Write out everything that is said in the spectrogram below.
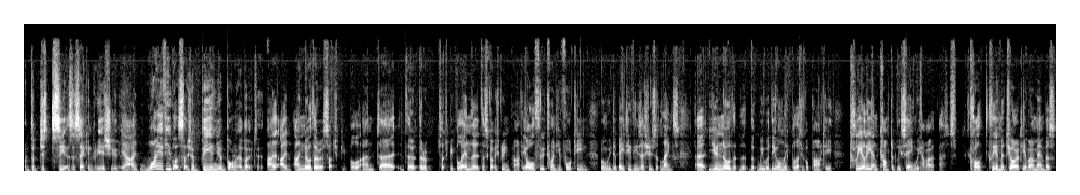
or just see it as a secondary issue. Yeah, I, Why have you got such a bee in your bonnet about it? I, I, I know there are such people, and uh, there, there are such people in the, the Scottish Green Party. All through 2014, when we debated these issues at length, uh, you know that, that, that we were the only political party clearly and comfortably saying we have a, a clear majority of our members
